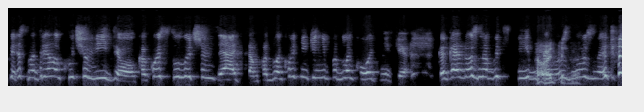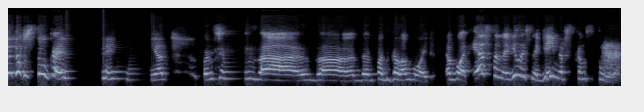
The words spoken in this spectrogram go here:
пересмотрела кучу видео, какой стул лучше взять, там, подлокотники, не подлокотники, какая должна быть спинка, может, нужна эта, эта штука или нет, в общем, за, за, за, под головой. Вот, и остановилась на геймерском стуле.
